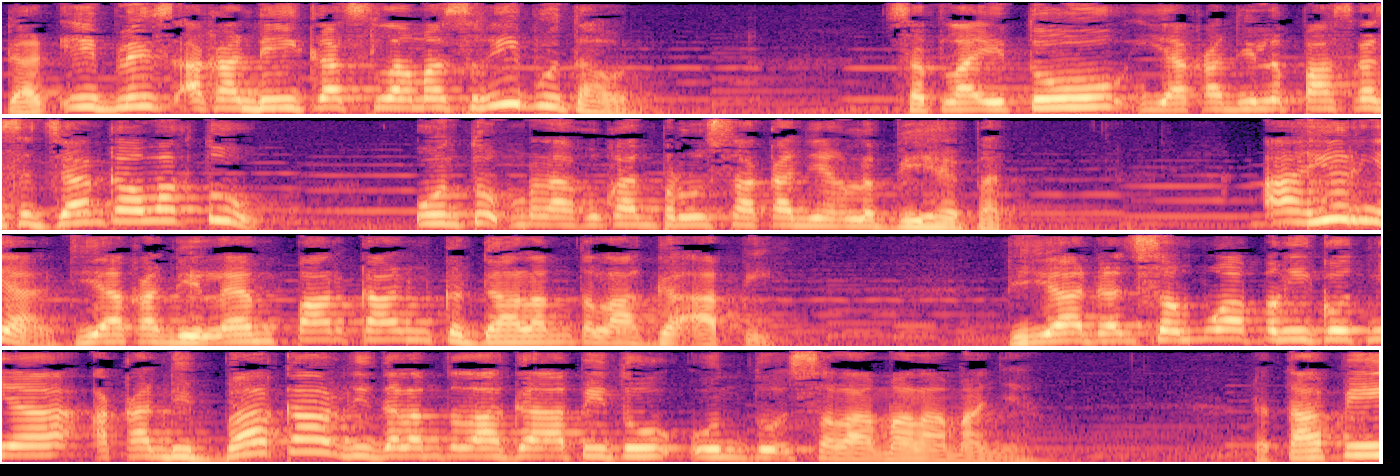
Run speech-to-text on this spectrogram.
dan iblis akan diikat selama seribu tahun. Setelah itu ia akan dilepaskan sejangka waktu untuk melakukan perusakan yang lebih hebat. Akhirnya dia akan dilemparkan ke dalam telaga api. Dia dan semua pengikutnya akan dibakar di dalam telaga api itu untuk selama-lamanya. Tetapi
